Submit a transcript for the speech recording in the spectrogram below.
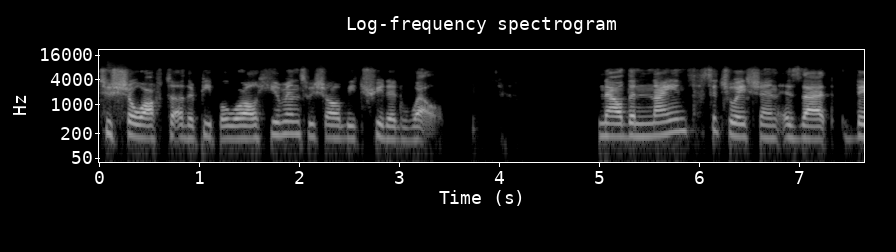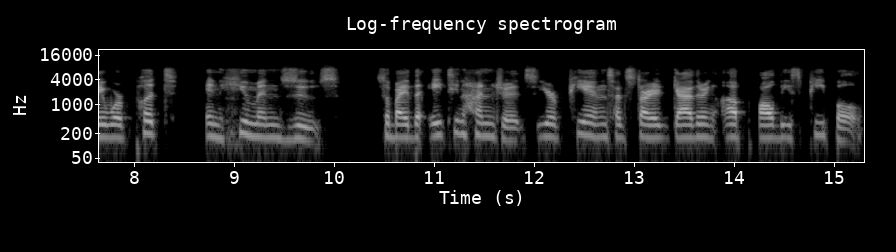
to show off to other people. We're all humans, we should all be treated well. Now, the ninth situation is that they were put in human zoos. So by the 1800s, Europeans had started gathering up all these people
